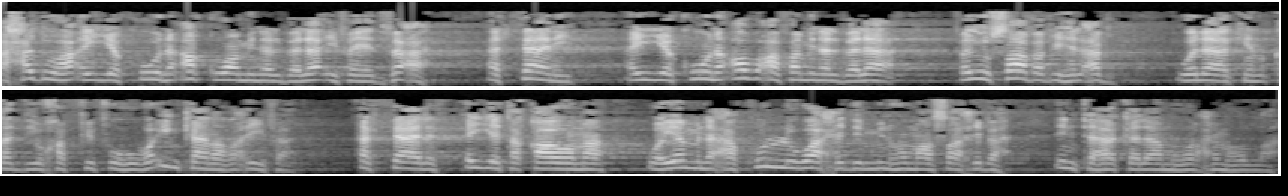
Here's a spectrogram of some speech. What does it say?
أحدها أن يكون أقوى من البلاء فيدفعه الثاني أن يكون أضعف من البلاء فيصاب به العبد ولكن قد يخففه وإن كان ضعيفا. الثالث أن يتقاوم ويمنع كل واحد منهما صاحبه. انتهى كلامه رحمه الله.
